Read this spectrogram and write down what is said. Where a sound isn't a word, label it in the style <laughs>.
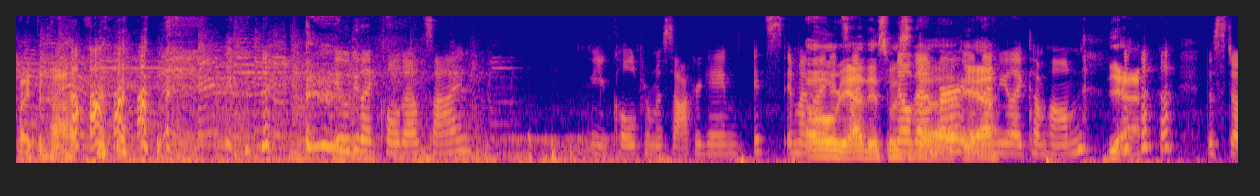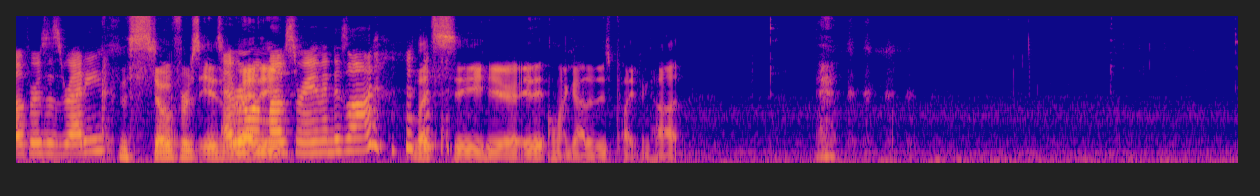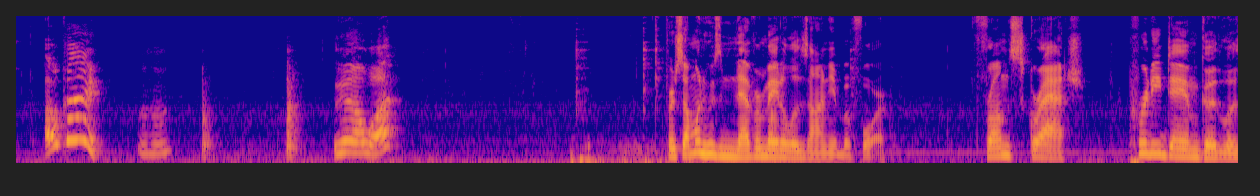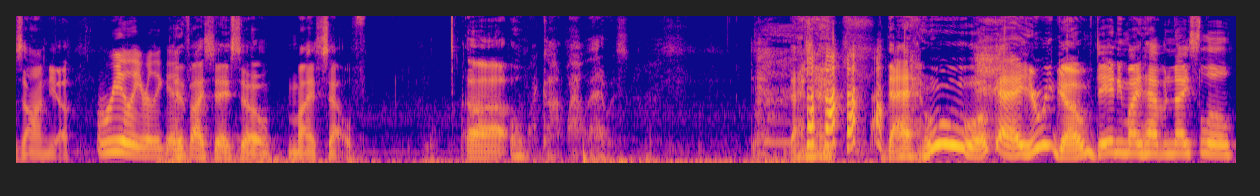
piping hot. <laughs> it would be like cold outside. You cold from a soccer game. It's in my Oh, mind. It's yeah, like this was the- November, yeah. and then you like come home. yeah, <laughs> the Stouffer's is ready. <laughs> the Stouffer's is Everyone ready. Everyone loves Raymond is on. Let's see here. It, oh my god, it is piping hot. okay. Mhm. You know what? For someone who's never made a lasagna before, from scratch, pretty damn good lasagna, really, really good. if I say so myself. Uh, oh my god! Wow, that was. Damn that <laughs> that. Ooh, okay, here we go. Danny might have a nice little,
